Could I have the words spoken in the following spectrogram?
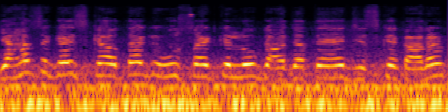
यहाँ से गैस क्या होता है कि उस साइड के लोग आ जाते हैं, जिसके कारण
